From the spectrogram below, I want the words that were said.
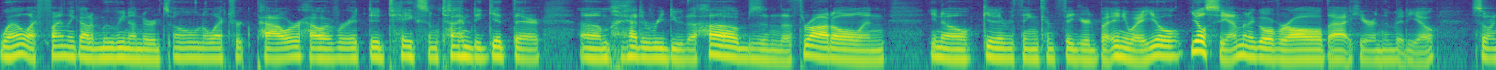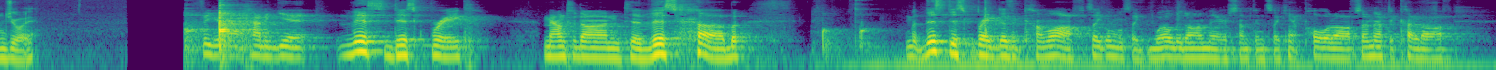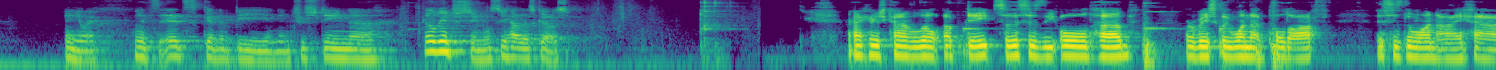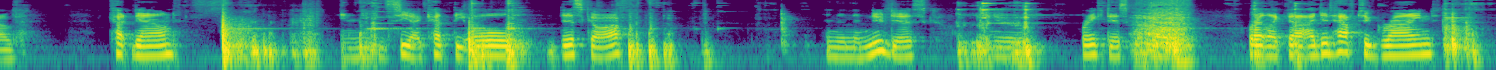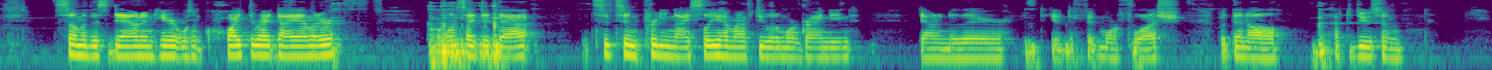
Well, I finally got it moving under its own electric power. However, it did take some time to get there. Um, I had to redo the hubs and the throttle and you know get everything configured. But anyway, you'll you'll see. I'm going to go over all that here in the video. So enjoy. Figured out how to get this disc brake mounted on to this hub. But this disc brake doesn't come off. It's like almost like welded on there or something, so I can't pull it off. So I'm gonna have to cut it off. Anyway, it's it's gonna be an interesting. Uh, it'll be interesting. We'll see how this goes. All right, here's kind of a little update. So this is the old hub, or basically one that pulled off. This is the one I have cut down. And you can see I cut the old disc off. And then the new disc, the new brake disc, right like that. I did have to grind some of this down in here. It wasn't quite the right diameter. But once I did that, it sits in pretty nicely. I might have to do a little more grinding down into there to get it to fit more flush. But then I'll have to do some,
